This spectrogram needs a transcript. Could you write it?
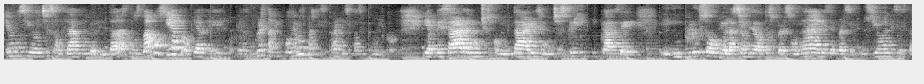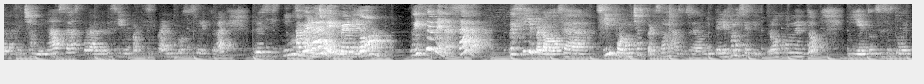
hemos sido hechas a un lado y violentadas, nos vamos a ir a apropiar de él, porque las mujeres también podemos participar en el espacio público. Y a pesar de muchos comentarios, de muchas críticas, de eh, incluso violación de datos personales, de persecuciones y hasta la fecha amenazas por haber decidido participar en un proceso electoral, resistimos. A ver, Ale, perdón, fuiste amenazada. Pues sí, pero, o sea, sí, por muchas personas. O sea, mi teléfono se filtró un momento y entonces estuve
